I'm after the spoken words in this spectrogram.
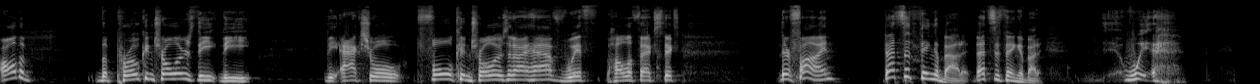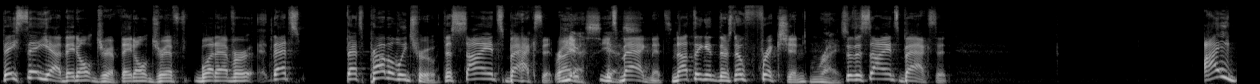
all the the pro controllers, the the the actual full controllers that I have with Hall effect sticks, they're fine. That's the thing about it. That's the thing about it. We, they say yeah, they don't drift. They don't drift. Whatever. That's that's probably true. The science backs it, right? Yes, yes. It's magnets. Nothing. There's no friction. Right. So the science backs it. I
